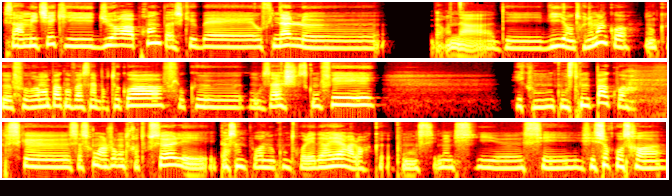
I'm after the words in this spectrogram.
c'est un métier qui est dur à apprendre parce que ben au final, euh, ben, on a des vies entre les mains quoi. Donc euh, faut vraiment pas qu'on fasse n'importe quoi. Faut que on sache ce qu'on fait et qu'on qu se trompe pas quoi parce que ça se trouve un jour on sera tout seul et personne ne pourra nous contrôler derrière alors que bon c'est même si euh, c'est c'est sûr qu'on sera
